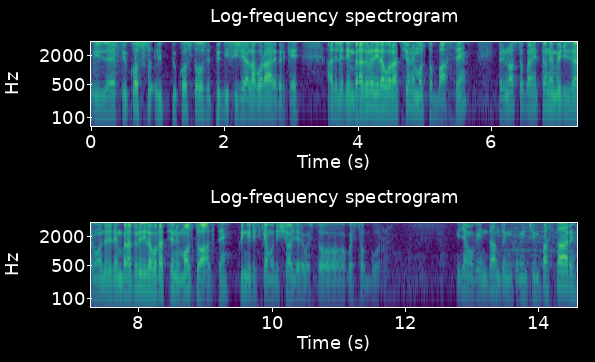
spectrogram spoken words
il, più costo, il più costoso, il più difficile da lavorare perché ha delle temperature di lavorazione molto basse per il nostro panettone invece servono delle temperature di lavorazione molto alte, quindi rischiamo di sciogliere questo, questo burro. Vediamo che intanto incomincia a impastare,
